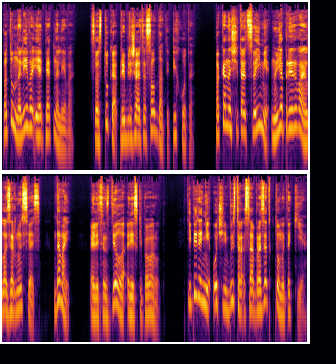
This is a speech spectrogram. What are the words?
потом налево и опять налево. С востока приближаются солдаты, пехота. Пока нас считают своими, но я прерываю лазерную связь. Давай. Эллисон сделала резкий поворот. Теперь они очень быстро сообразят, кто мы такие.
